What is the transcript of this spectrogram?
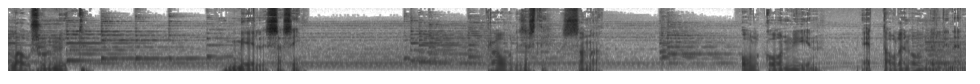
Lausun nyt mielessäsi rauhallisesti sanat. Olkoon niin, että olen onnellinen.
